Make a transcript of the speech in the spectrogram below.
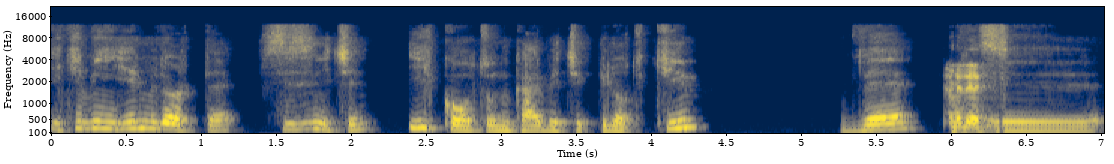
2024'te sizin için ilk koltuğunu kaybedecek pilot kim? Ve Perez. e,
